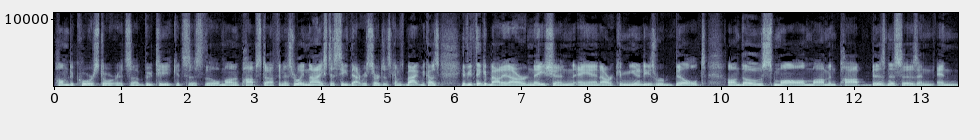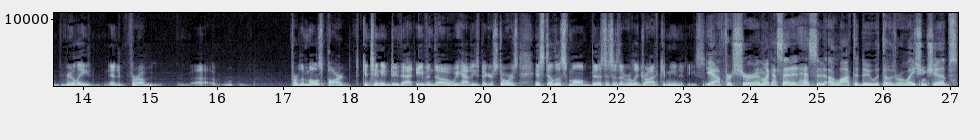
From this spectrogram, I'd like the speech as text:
home decor store. It's a boutique. It's this little mom and pop stuff. And it's really nice to see that resurgence comes back because if you think about it, our nation and our communities were built on those small mom and pop businesses and, and really for a uh, for the most part, continue to do that, even though we have these bigger stores. It's still the small businesses that really drive communities. Yeah, for sure. And like I said, it has to, a lot to do with those relationships,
